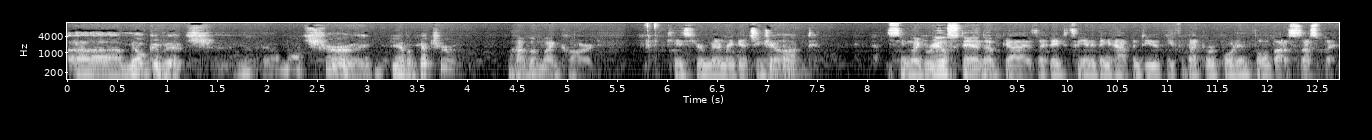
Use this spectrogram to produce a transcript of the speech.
Uh, Milkovich. I'm not sure. Do you have a picture? Well, how about my card? In case your memory gets jogged. You seem like real stand up guys. I'd hate to see anything happen to you if you forgot to report info about a suspect.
